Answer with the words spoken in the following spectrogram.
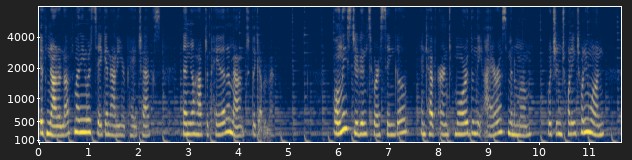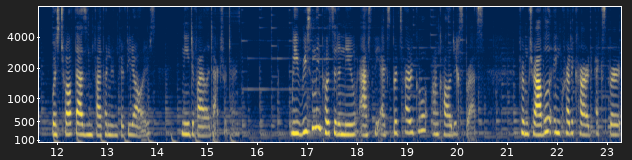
If not enough money was taken out of your paychecks, then you'll have to pay that amount to the government. Only students who are single and have earned more than the IRS minimum, which in 2021 was $12,550, need to file a tax return. We recently posted a new Ask the Experts article on College Express from travel and credit card expert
